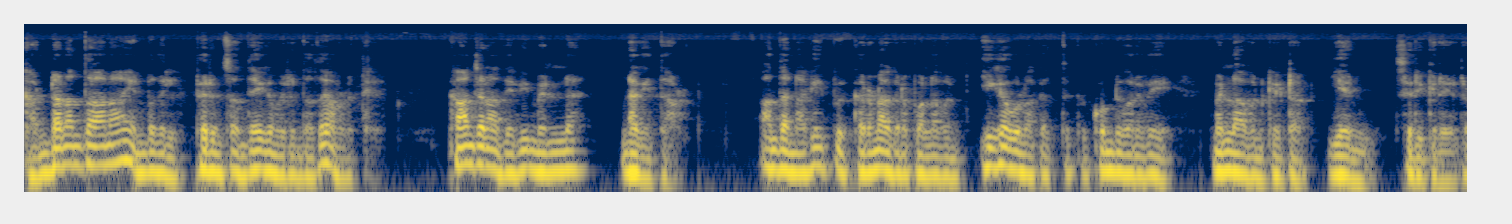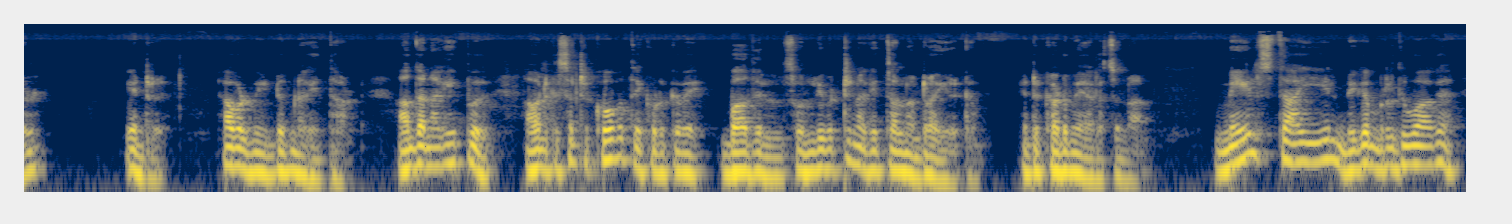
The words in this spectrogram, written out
கண்டனந்தானா என்பதில் பெரும் சந்தேகம் இருந்தது அவளுக்கு. காஞ்சனாதேவி மெல்ல நகைத்தாள். அந்த நகைப்பு கருணாகர பல்லவன் இக உலகத்துக்கு கொண்டு வரவே மெல்ல அவன் கேட்டான் ஏன் சிரிக்கிறீர்கள்? என்று அவள் மீண்டும் நகைத்தாள். அந்த நகைப்பு அவனுக்கு சற்று கோபத்தை கொடுக்கவே பதில் சொல்லிவிட்டு நகைத்தால் நன்றாயிருக்கும் என்று கடுமையாக சொன்னான். மேல் ஸ்தாயியில் மிக மிருதுவாக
